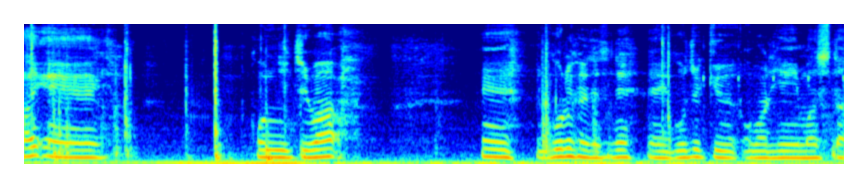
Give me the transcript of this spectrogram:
はい、えー、こんにちは。えー、ゴルフですね、えー、50球終わりました。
